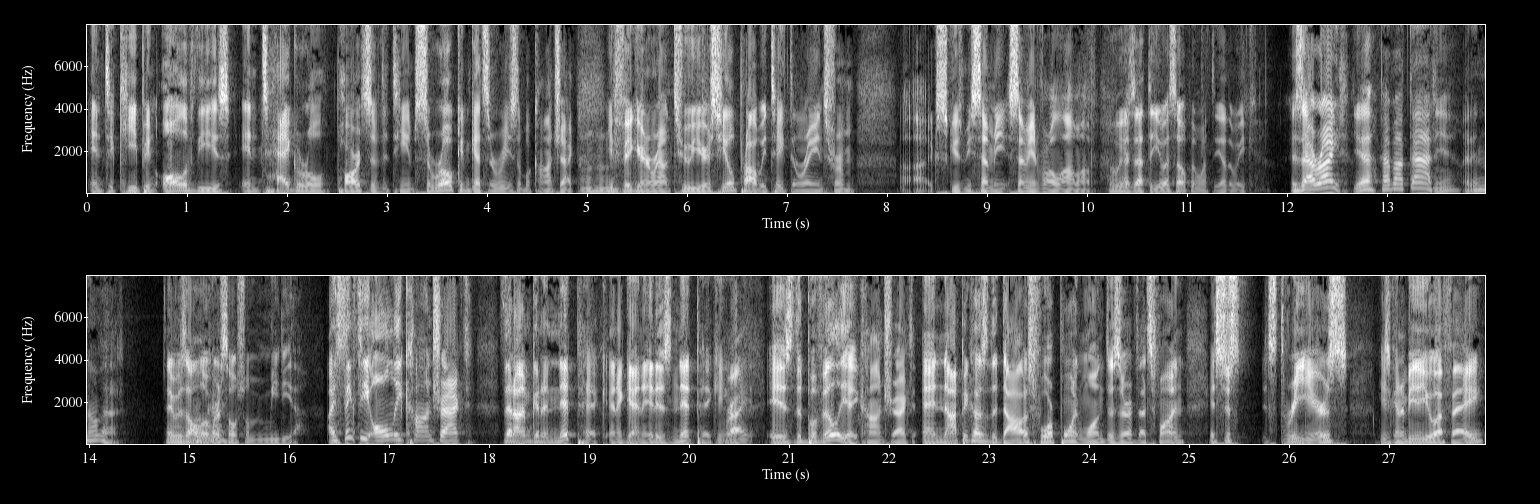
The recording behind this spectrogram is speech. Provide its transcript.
into keeping all of these integral parts of the team. Sorokin gets a reasonable contract. Mm-hmm. You figure in around two years he'll probably take the reins from, uh, excuse me, Semi Semyon Varlamov. Who was at the U.S. Open with the other week? Is that right? Yeah. How about that? Yeah. I didn't know that. It was all over social media. I think the only contract that I'm going to nitpick, and again, it is nitpicking, Right. is the Beauvillier contract, and not because of the dollars. Four point one deserved. That's fine. It's just it's three years. He's going to be a UFA,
